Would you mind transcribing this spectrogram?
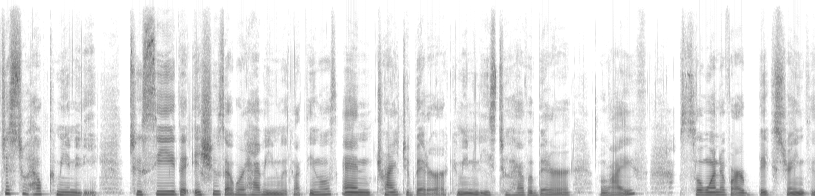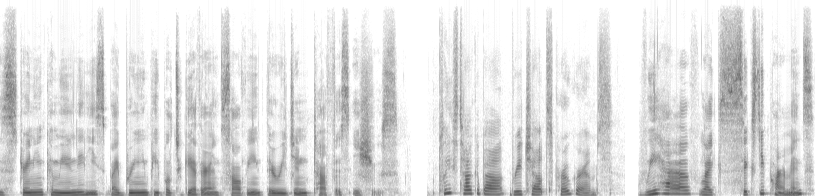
just to help community to see the issues that we're having with Latinos and try to better our communities to have a better life. So one of our big strengths is straining communities by bringing people together and solving the region's toughest issues. Please talk about Reach Out's programs. We have like six departments.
